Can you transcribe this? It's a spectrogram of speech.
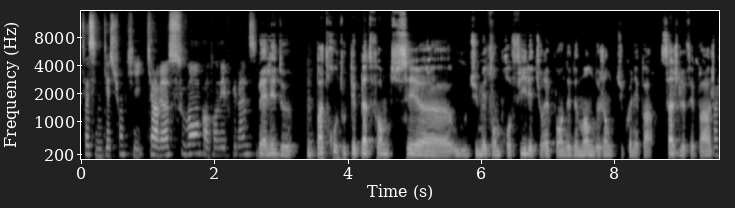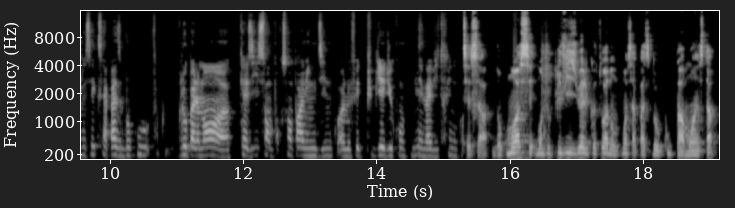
Ça, c'est une question qui, qui revient souvent quand on est freelance. Ben, les deux. Pas trop toutes les plateformes, tu sais, euh, où tu mets ton profil et tu réponds à des demandes de gens que tu connais pas. Ça, je le fais pas. Moi, je sais que ça passe beaucoup, globalement, euh, quasi 100% par LinkedIn, quoi. Le fait de publier du contenu et ma vitrine, C'est ça. Donc moi, c'est un peu plus visuel que toi, donc moi, ça passe beaucoup par mon Insta.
